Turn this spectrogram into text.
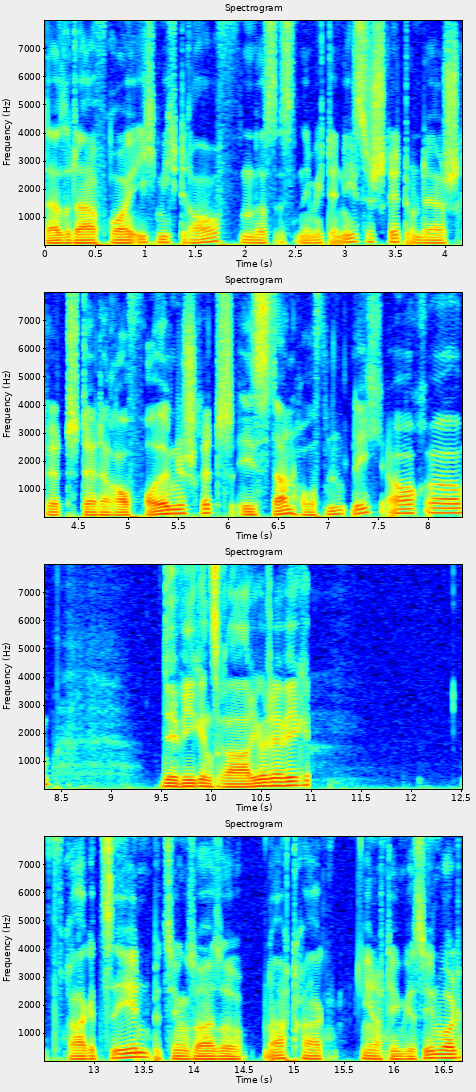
also da freue ich mich drauf. Und das ist nämlich der nächste Schritt. Und der Schritt, der darauf folgende Schritt, ist dann hoffentlich auch äh, der Weg ins Radio, der Weg. Frage 10, beziehungsweise Nachtrag, je nachdem, wie ihr es sehen wollt.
